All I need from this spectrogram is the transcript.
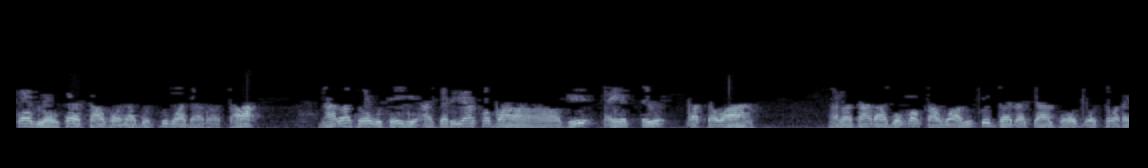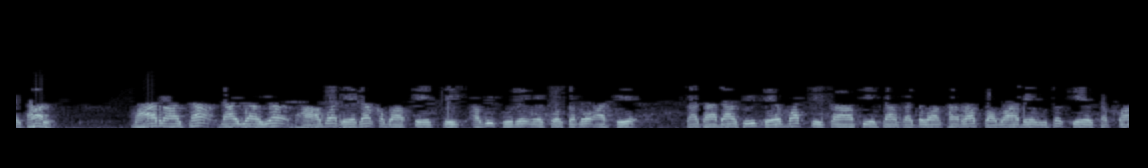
ครอบลงแค่เท้าของดาบทชื่อว่าดาราทะนาราโตอุเทหิอาจาริยะขบาวิเตเตวัตวา นาราธาดาบอกก็กล่าวว่าลุกขึ้นเถิดอาจารย์ผมอดโทษให้ท่าน มหาราชาดายายะถามะเดรักบาเปติอวิทุเรเอโกสโรอาเทตาธาดาสีเสวัตติกาเปียตากาตวาคารับปวาเดอุตเกสปา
